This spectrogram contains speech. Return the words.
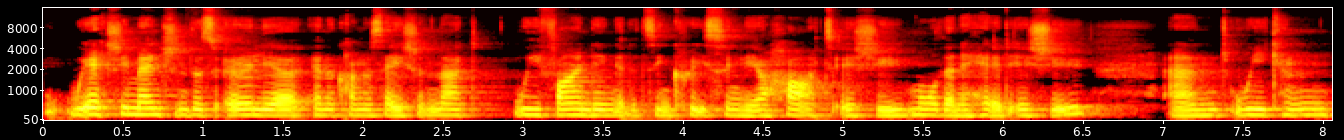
We actually mentioned this earlier in a conversation that we're finding that it's increasingly a heart issue more than a head issue, and we can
